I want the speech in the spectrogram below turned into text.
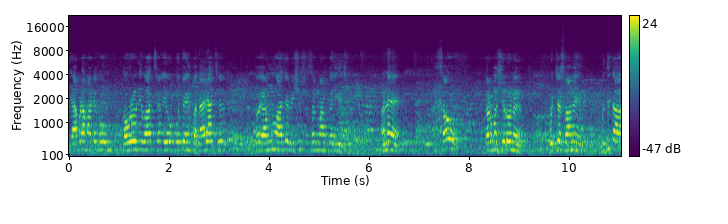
એ આપણા માટે બહુ ગૌરવની વાત છે એઓ પોતે અહીં પધાર્યા છે. તો એમનું આજે વિશિષ્ટ સન્માન કરીએ છીએ. અને સૌ કર્મશીલોને પૂજ્ય સ્વામી મુદિતા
